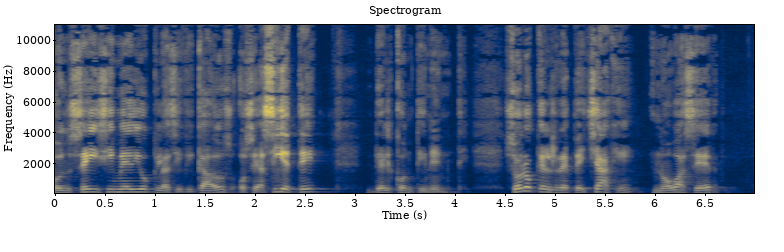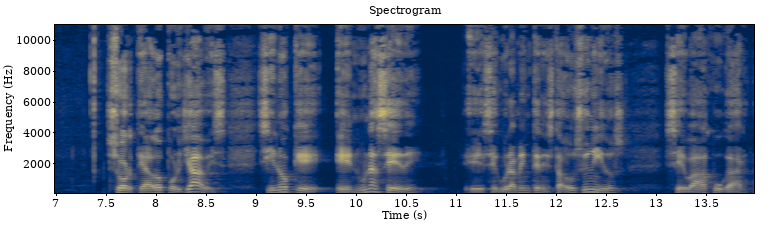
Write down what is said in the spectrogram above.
con seis y medio clasificados, o sea, siete del continente. Solo que el repechaje no va a ser sorteado por llaves, sino que en una sede eh, seguramente en Estados Unidos, se va a jugar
